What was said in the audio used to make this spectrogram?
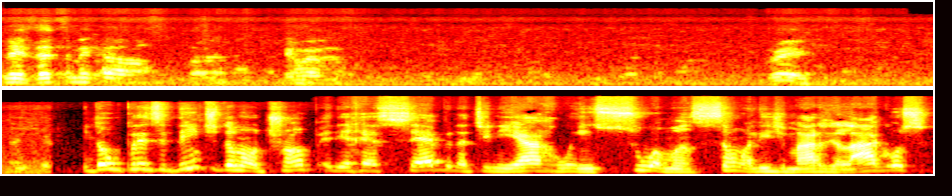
Please, let's make a. Então, o presidente Donald Trump ele recebe Netanyahu em sua mansão ali de Mar de Lagos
